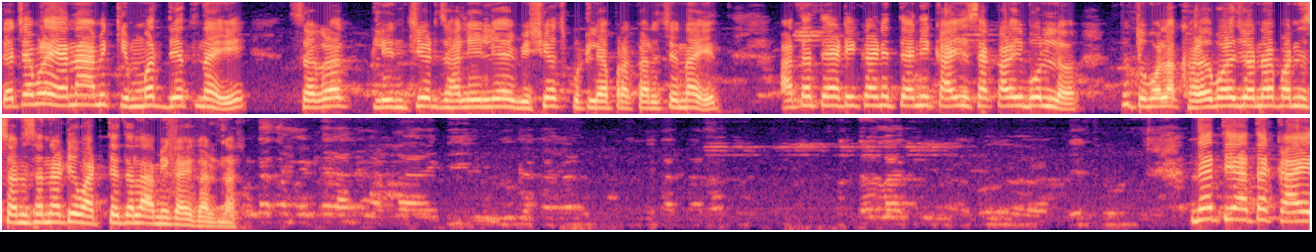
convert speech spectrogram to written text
त्याच्यामुळे यांना आम्ही किंमत देत नाही. सगळं क्लीनचिट झालेले विषयच कुठल्या प्रकारचे नाहीत. आता त्या ठिकाणी त्यांनी काही सकाळी बोललं तर तुम्हाला खळबळजनक आणि सनसनाटी वाटते त्याला आम्ही काय करणार? नाही ते आता काय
